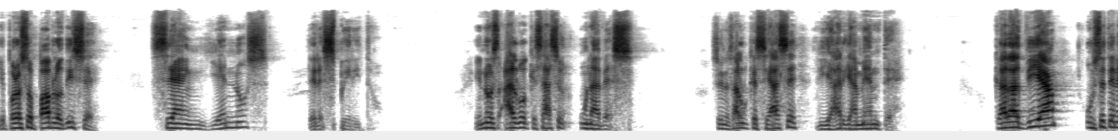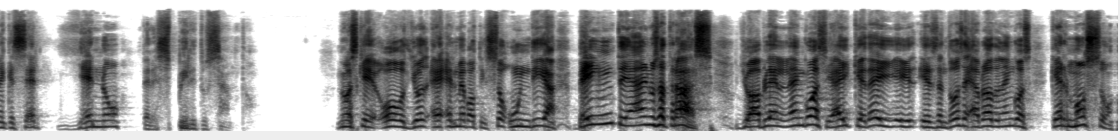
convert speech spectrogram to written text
Y por eso Pablo dice, sean llenos del espíritu. Y no es algo que se hace una vez, sino es algo que se hace diariamente. Cada día usted tiene que ser lleno del Espíritu Santo. No es que, oh Dios, Él me bautizó un día, 20 años atrás. Yo hablé en lenguas y ahí quedé. Y, desde entonces he hablado de lenguas. Qué hermoso.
